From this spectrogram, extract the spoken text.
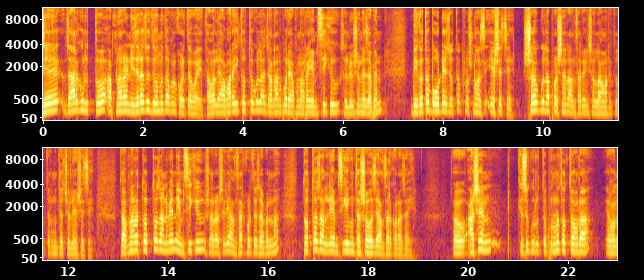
যে যার গুরুত্ব আপনারা নিজেরা যদি অনুধাবন করতে হয়, তাহলে আমার এই তথ্যগুলো জানার পরে আপনারা এমসিকিউ সলিউশনে যাবেন। বিগত বোর্ডে যত প্রশ্ন এসেছে, সবগুলা প্রশ্নের আনসার ইনশাল্লাহ আমার এই তথ্যের মধ্যে চলে এসেছে। তো আপনারা তথ্য জানবেন এমসিকিউ সরাসরি আনসার করতে যাবেন না। তথ্য জানলে এমসিকিউ কিন্তু সহজে আনসার করা যায়। তো আসেন, কিছু গুরুত্বপূর্ণ তথ্য আমরা এখন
